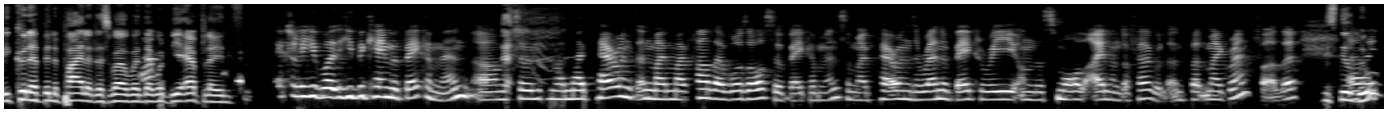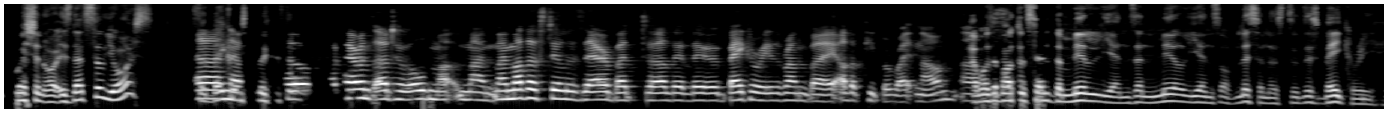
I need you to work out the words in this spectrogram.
He could have been a pilot as well when there would be airplanes. Actually, he was he became a bakerman. Um, so my, my, parents and my, my father was also a bakerman. So my parents ran a bakery on the small island of Helgoland. But my grandfather, you still uh, do? Question or is that still yours? Uh, no. So my parents are too old. My, my, my, mother still is there, but uh, the, the bakery is run by other people right now. Um, I was about to send the millions and millions of listeners to this bakery.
